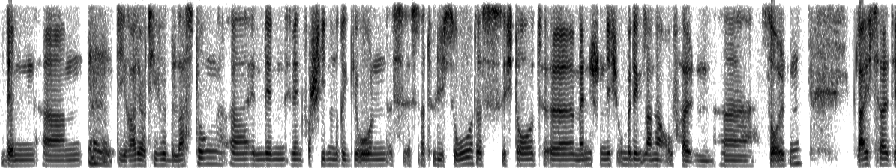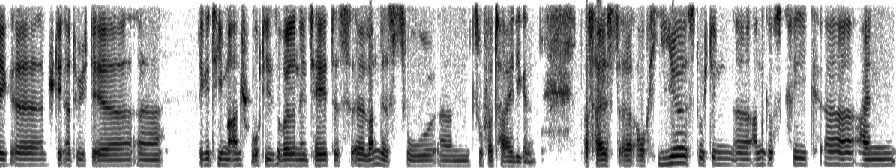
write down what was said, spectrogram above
Denn ähm, die radioaktive Belastung äh, in, den, in den verschiedenen Regionen ist, ist natürlich so, dass sich dort äh, Menschen nicht unbedingt lange aufhalten äh, sollten. Gleichzeitig äh, besteht natürlich der äh, legitime Anspruch, die Souveränität des äh, Landes zu, ähm, zu verteidigen. Das heißt, äh, auch hier ist durch den äh, Angriffskrieg äh, ein,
